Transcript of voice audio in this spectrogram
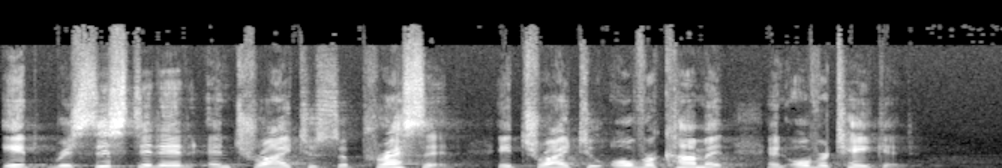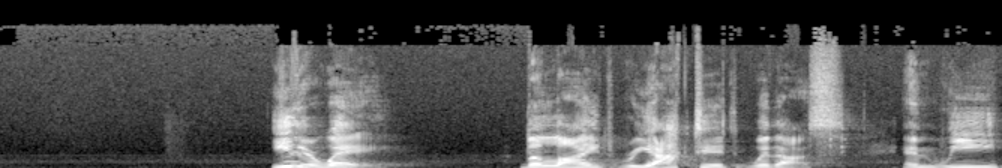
it resisted it and tried to suppress it. It tried to overcome it and overtake it. Either way, the light reacted with us, and we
